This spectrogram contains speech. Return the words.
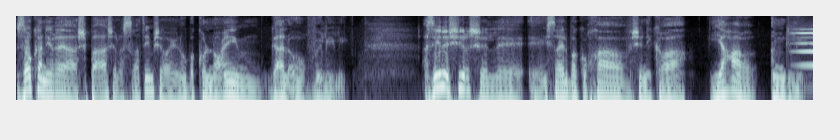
זו כנראה ההשפעה של הסרטים שראינו בקולנועים גל אור ולילי. אז הנה שיר של uh, ישראל בר כוכב שנקרא יער אנגלי.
